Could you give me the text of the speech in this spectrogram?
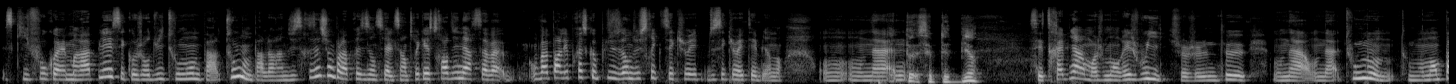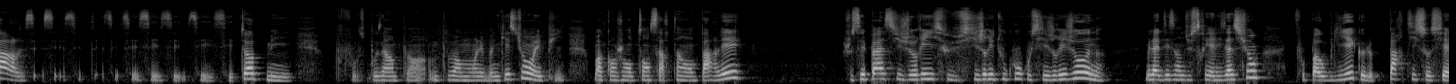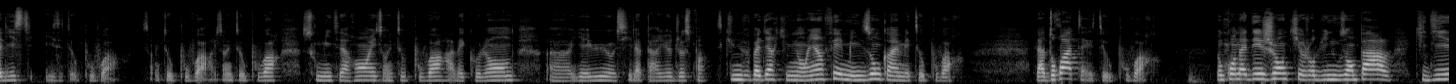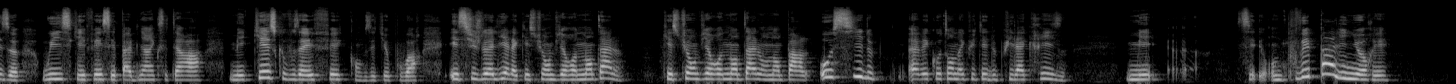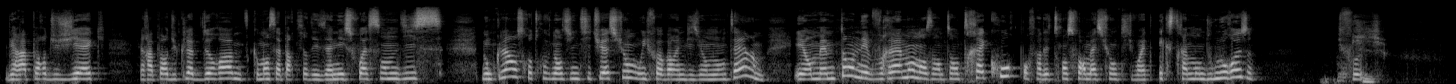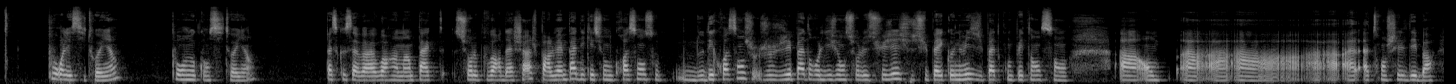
ce qu'il faut quand même rappeler, c'est qu'aujourd'hui, tout le monde parle, tout le monde parle de réindustrialisation pour la présidentielle. C'est un truc extraordinaire. Ça va, on va parler presque plus d'industrie que de sécurité, de sécurité bien non. On, a. C'est peut-être bien. C'est très bien. Moi, je m'en réjouis. Je, ne peux. On a, on a tout le monde, tout le monde en parle. C'est top, mais il faut se poser un peu, un peu un moment les bonnes questions. Et puis, moi, quand j'entends certains en parler, je ne sais pas si je ris, si je ris tout court ou si je ris jaune. Mais la désindustrialisation, il ne faut pas oublier que le Parti socialiste, ils étaient au pouvoir. Ils ont été au pouvoir. Ils ont été au pouvoir sous Mitterrand, ils ont été au pouvoir avec Hollande. Euh, il y a eu aussi la période Jospin. Ce qui ne veut pas dire qu'ils n'ont rien fait, mais ils ont quand même été au pouvoir. La droite a été au pouvoir. Donc on a des gens qui aujourd'hui nous en parlent, qui disent oui, ce qui est fait, c'est pas bien, etc. Mais qu'est-ce que vous avez fait quand vous étiez au pouvoir? Et si je la lis à la question environnementale, question environnementale, on en parle aussi avec autant d'acuité depuis la crise. Euh, on ne pouvait pas l'ignorer. Les rapports du GIEC, les rapports du Club de Rome commencent à partir des années 70. Donc là, on se retrouve dans une situation où il faut avoir une vision de long terme. Et en même temps, on est vraiment dans un temps très court pour faire des transformations qui vont être extrêmement douloureuses. Il faut... Pour les citoyens, pour nos concitoyens, parce que ça va avoir un impact sur le pouvoir d'achat. Je ne parle même pas des questions de croissance ou de décroissance. Je n'ai pas de religion sur le sujet. Je ne suis pas économiste. Je n'ai pas de compétences à, trancher le débat.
